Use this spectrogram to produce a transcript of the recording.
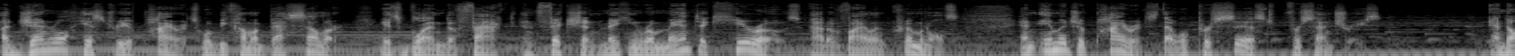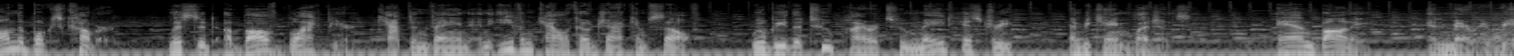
A General History of Pirates will become a bestseller, its blend of fact and fiction making romantic heroes out of violent criminals, an image of pirates that will persist for centuries. And on the book's cover, listed above Blackbeard, Captain Vane, and even Calico Jack himself, will be the two pirates who made history and became legends Anne Bonny and Mary Read.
